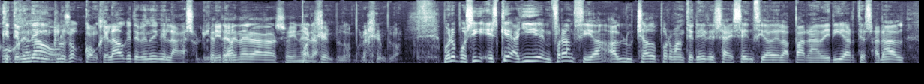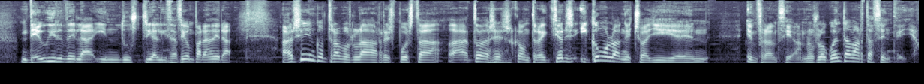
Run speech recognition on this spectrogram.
que te venden incluso congelado que te venden en la que gasolinera. te venden en la gasolinera. Por ejemplo, por ejemplo. Bueno, pues sí, es que allí en Francia han luchado por mantener esa esencia de la panadería artesanal, de huir de la industrialización panadera. A ver si encontramos la respuesta a todas esas contradicciones y cómo lo han hecho allí en, en Francia. Nos lo cuenta Marta Centella.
